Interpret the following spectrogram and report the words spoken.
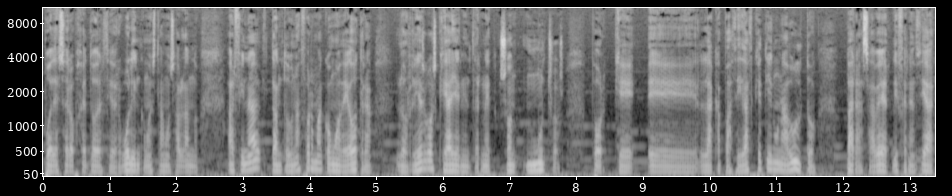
puede ser objeto del ciberbullying, como estamos hablando. Al final, tanto de una forma como de otra, los riesgos que hay en Internet son muchos, porque eh, la capacidad que tiene un adulto para saber diferenciar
